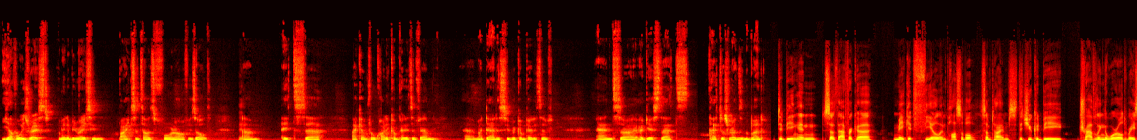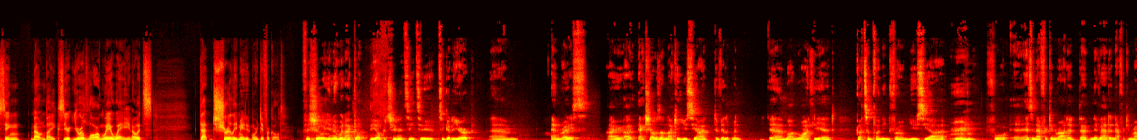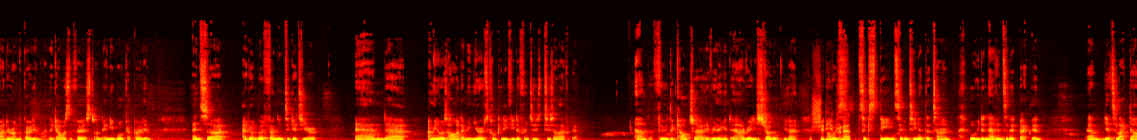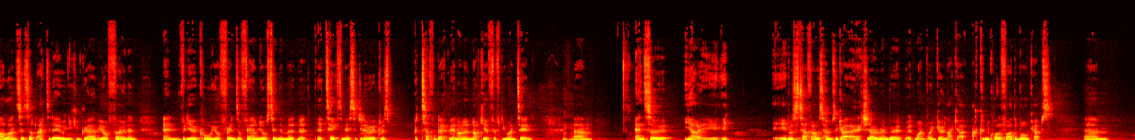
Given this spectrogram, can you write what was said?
Yeah, I've always raced. I mean, I've been racing bikes since I was four and a half years old. Yeah. Um, it's uh, I come from quite a competitive family. Uh, my dad is super competitive, and so I, I guess that's that just runs in the blood. Did being in South Africa make it feel impossible sometimes that you could be traveling the world racing mountain bikes? You're you're a long way away, you know. It's that surely made it more difficult. For sure, you know, when I got the opportunity to to go to Europe um, and race, I, I, actually I was on like a UCI development. Uh, Martin Whiteley had got some funding from UCI for uh, as an African rider. They've never had an African rider on the podium. I think I was the first on any World Cup podium, and so I got a bit of funding to get to Europe, and uh, I mean it was hard. I mean Europe's completely different to, to South Africa um, the food, the culture, everything. And I really struggled, you know. The shitty I was internet. 16, 17 at the time. Well, we didn't have internet back then. Um, you had to like dial on. So it's not like today when you can grab your phone and and video call your friends or family or send them a, a text message. You know, it was a bit tougher back then on a Nokia 5110. Mm-hmm. Um, and so, yeah, it, it was tough. I was homesick. I actually I remember at, at one point going like I, I couldn't qualify the World Cups, um,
